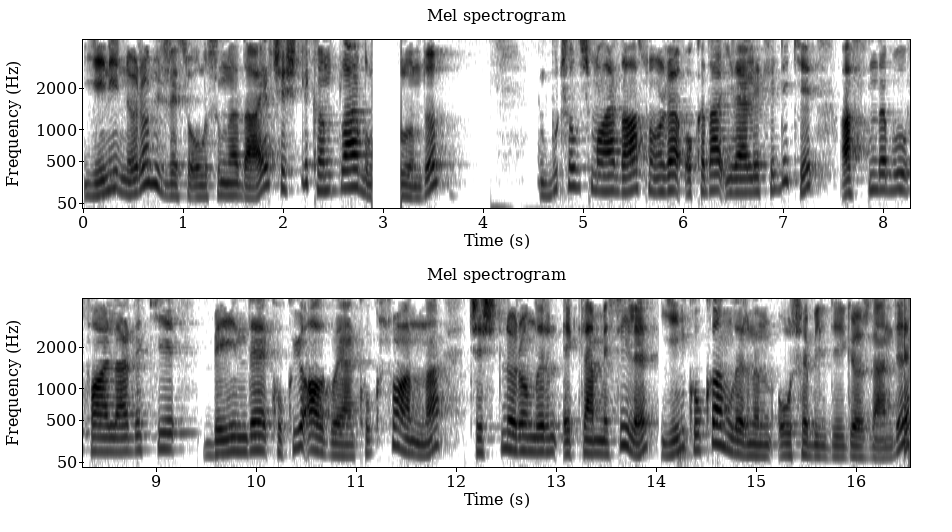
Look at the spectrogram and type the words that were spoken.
yeni nöron hücresi oluşumuna dair çeşitli kanıtlar bulundu. Bu çalışmalar daha sonra o kadar ilerletildi ki aslında bu farelerdeki beyinde kokuyu algılayan koku soğanına çeşitli nöronların eklenmesiyle yeni koku anılarının oluşabildiği gözlendi.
